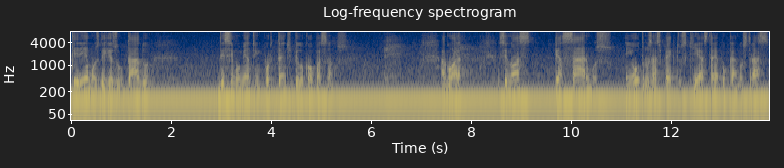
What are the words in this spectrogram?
teremos de resultado desse momento importante pelo qual passamos. Agora, se nós pensarmos em outros aspectos que esta época nos traz,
